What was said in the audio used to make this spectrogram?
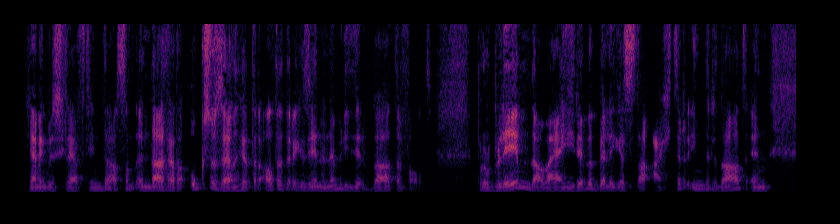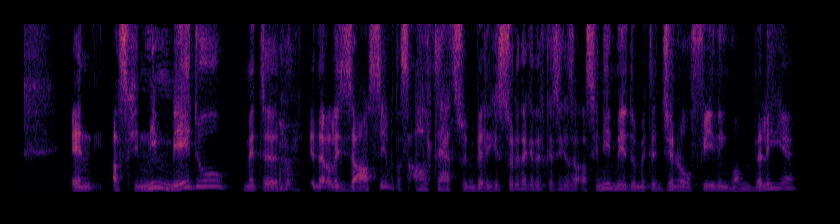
Jannik beschrijft in Duitsland. En daar gaat dat ook zo zijn. Je gaat er altijd ergens een hebben die er buiten valt. Het probleem dat wij hier hebben, België staat achter, inderdaad. En en als je niet meedoet met de generalisatie, want dat is altijd zo in België, sorry dat ik het even zeg, als je niet meedoet met de general feeling van België,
